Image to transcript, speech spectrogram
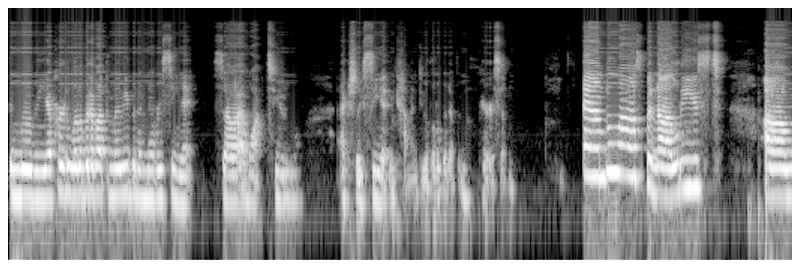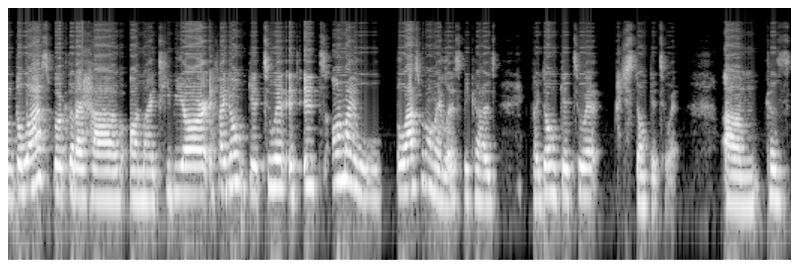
the movie. I've heard a little bit about the movie, but I've never seen it. So I want to actually see it and kind of do a little bit of a comparison. And last but not least, um, the last book that I have on my TBR, if I don't get to it, it, it's on my, the last one on my list because if I don't get to it, I just don't get to it. Because um,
